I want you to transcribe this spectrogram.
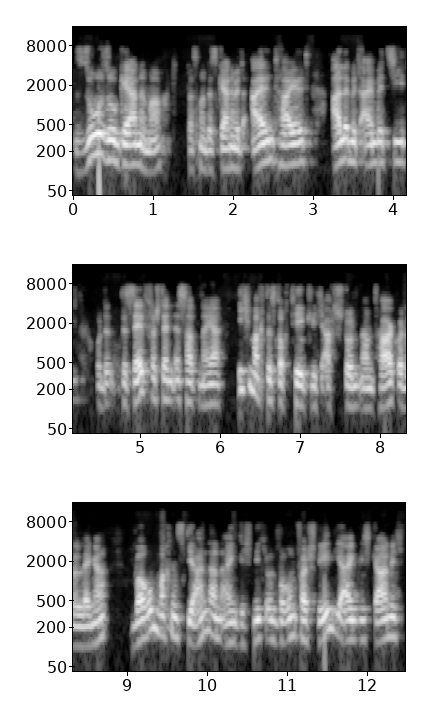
so, so gerne macht, dass man das gerne mit allen teilt, alle mit einbezieht und das Selbstverständnis hat, naja, ich mache das doch täglich acht Stunden am Tag oder länger warum machen es die anderen eigentlich nicht und warum verstehen die eigentlich gar nicht,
